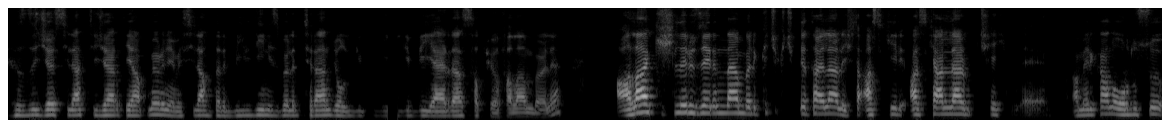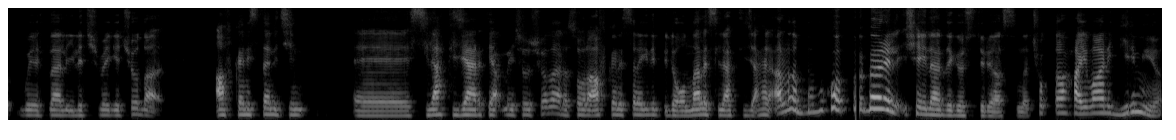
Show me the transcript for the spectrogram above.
hızlıca silah ticareti yapmıyor ya ve silahları bildiğiniz böyle Trendyol gibi, gibi bir yerden satıyor falan böyle. Alan kişiler üzerinden böyle küçük küçük detaylarla işte asker askerler şey e, Amerikan ordusu bu heriflerle iletişime geçiyor da Afganistan için e, silah ticareti yapmaya çalışıyorlar da sonra Afganistan'a gidip bir de onlarla silah ticareti. Hani mı? Bu, bu ko- böyle şeyler de gösteriyor aslında. Çok daha hayvani girmiyor.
